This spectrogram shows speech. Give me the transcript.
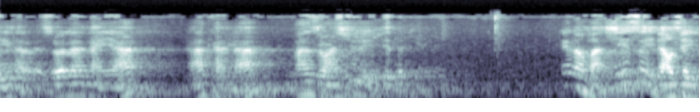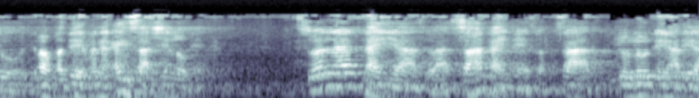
ရေးထားတယ်ဆွဲလန်းနိုင်ရငါခန္ဓာမှန်စွာရှိရဖြစ်တယ်အဲ့တော့မှရှင်းစိတ်နောက်စိတ်ကိုကျွန်တော်မသိမနဲ့အဲ့ဒီစာရှင်းလို့ဆွဲလန်းနိုင်ရဆိုတာစားနိုင်တယ်ဆိုတာစားလူလူတင်ရလေးက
